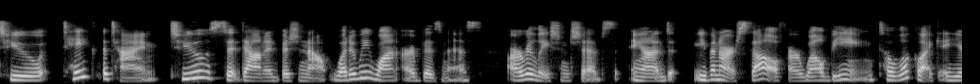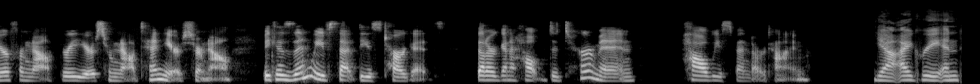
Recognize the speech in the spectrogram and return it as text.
to take the time to sit down and vision out what do we want our business, our relationships, and even ourself, our well being to look like a year from now, three years from now, 10 years from now. Because then we've set these targets that are going to help determine how we spend our time. Yeah, I agree. And,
